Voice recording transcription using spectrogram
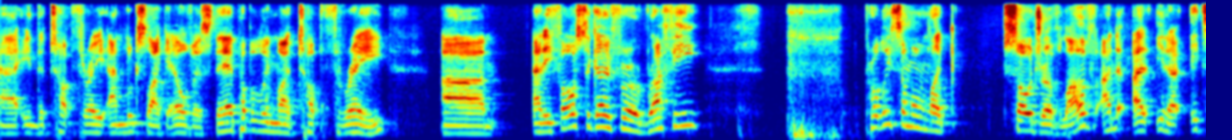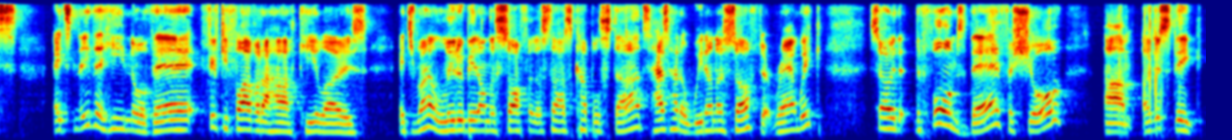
uh, in the top three, and looks like Elvis. They're probably my top three. Um, and if I was to go for a roughie, probably someone like Soldier of Love. And I, you know, it's it's neither here nor there. 55 and a half kilos. It's run a little bit on the soft at the last couple starts. Has had a win on a soft at Randwick. So the, the form's there for sure. Um, I just think,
